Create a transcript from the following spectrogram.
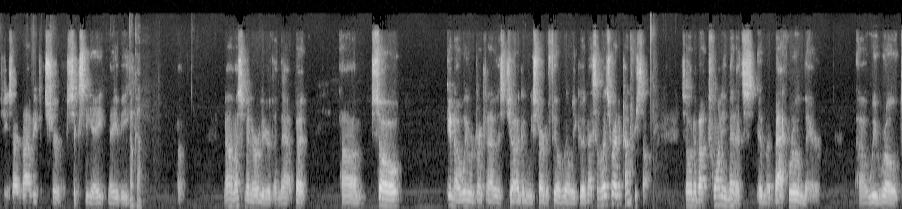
Geez, I'm not even sure. Sixty-eight, maybe. Okay. No, it must have been earlier than that. But um, so, you know, we were drinking out of this jug and we started to feel really good. And I said, let's write a country song. So, in about 20 minutes in the back room there, uh, we wrote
